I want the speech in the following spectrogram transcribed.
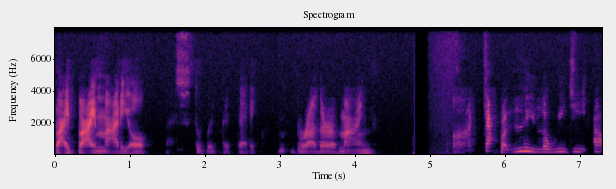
Bye bye, Mario. Stupid, pathetic brother of mine. Oh, I can't believe Luigi. Uh,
